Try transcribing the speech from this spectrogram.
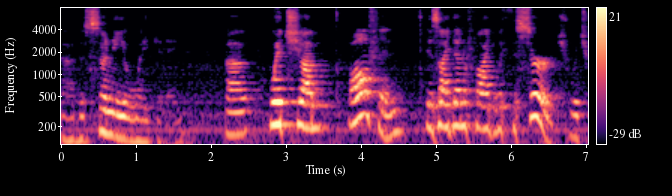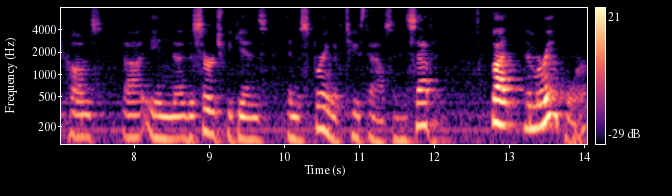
uh, the Sunni awakening, uh, which um, often is identified with the surge, which comes uh, in, the surge begins in the spring of 2007. But the Marine Corps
